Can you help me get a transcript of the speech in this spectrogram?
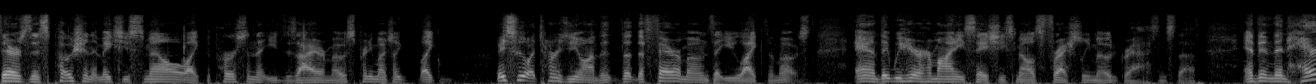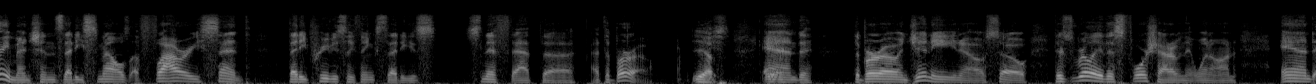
there's this potion that makes you smell like the person that you desire most, pretty much like like basically what turns you on, the, the, the pheromones that you like the most. And then we hear Hermione say she smells freshly mowed grass and stuff. And then, then Harry mentions that he smells a flowery scent that he previously thinks that he's sniffed at the at the burrow Yep. and the Burrow and Ginny, you know. So there's really this foreshadowing that went on. And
